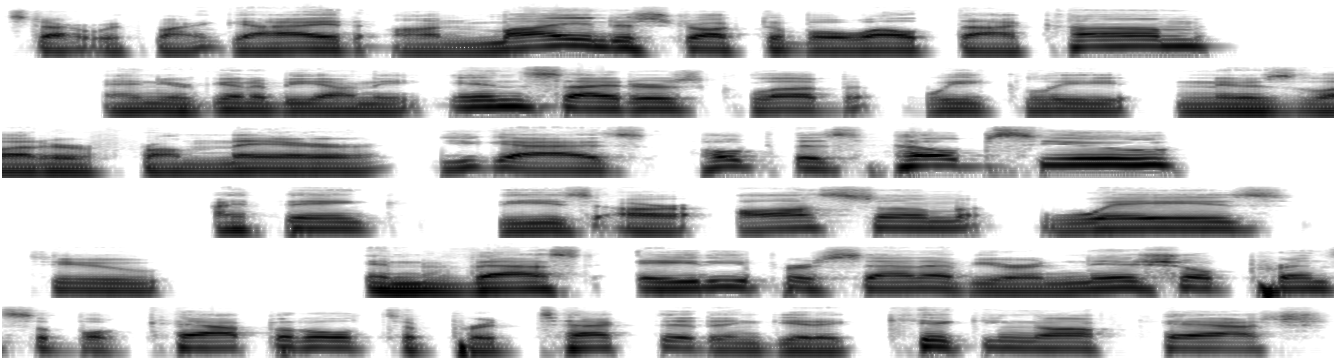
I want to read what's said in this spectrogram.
start with my guide on myindestructiblewealth.com. And you're going to be on the Insiders Club weekly newsletter from there. You guys, hope this helps you. I think these are awesome ways to invest 80% of your initial principal capital to protect it and get it kicking off cash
